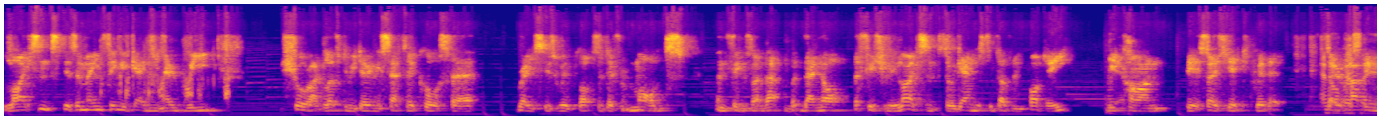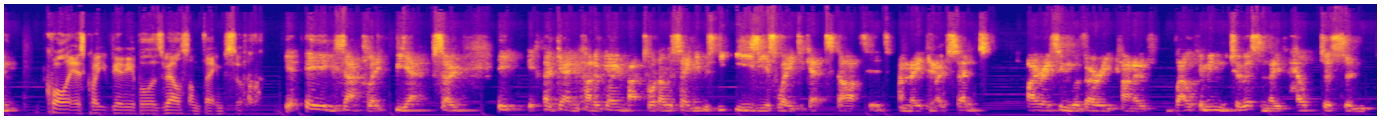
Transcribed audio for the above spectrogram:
licensed is a main thing. Again, you know, we sure I'd love to be doing a Assetto Corsa uh, races with lots of different mods and things like that, but they're not officially licensed. So again, it's the governing body, we yeah. can't be associated with it. And so having quality is quite variable as well sometimes. So yeah, exactly. Yeah. So it, it, again, kind of going back to what I was saying, it was the easiest way to get started and made the most sense iRacing were very kind of welcoming to us and they've helped us and,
